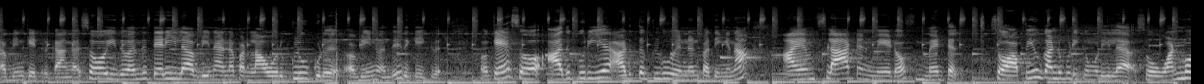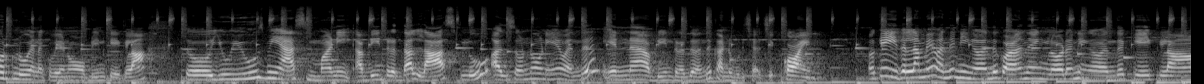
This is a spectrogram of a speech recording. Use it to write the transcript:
அப்படின்னு கேட்டிருக்காங்க. ஸோ இது வந்து தெரியல அப்படின்னா என்ன பண்ணலாம்? ஒரு க்ளூ கொடு அப்படின்னு வந்து இது கேட்குது ஓகே ஸோ அதுக்குரிய அடுத்த க்ளூ என்னன்னு பார்த்தீங்கன்னா I am flat and made of metal so அப்பயும் கண்டுபிடிக்க முடியல. ஸோ ஒன் மோர் க்ளூ எனக்கு வேணும் அப்படின்னு கேட்கலாம் so you use me as money அப்படின்றது தான் லாஸ்ட் க்ளூ அது சொன்னோடனே வந்து என்ன அப்படின்றது வந்து கண்டுபிடிச்சாச்சு. காயின் ஓகே இதெல்லாமே வந்து நீங்கள் வந்து குழந்தைங்களோட நீங்கள் வந்து கேட்கலாம்.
